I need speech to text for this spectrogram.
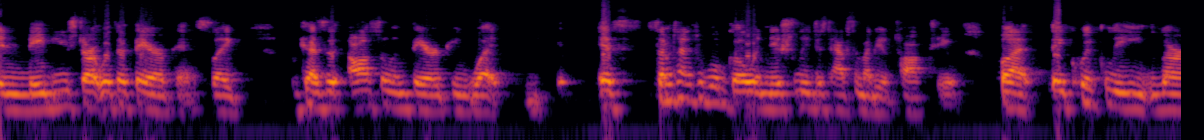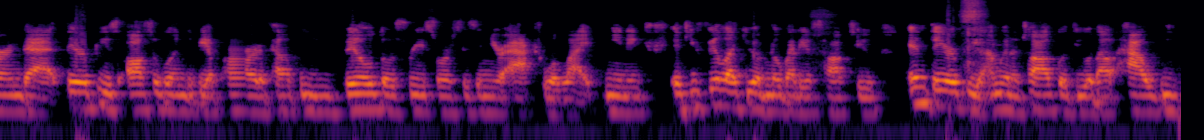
and maybe you start with a therapist, like because also in therapy, what it's sometimes people go initially just have somebody to talk to, but they quickly learn that therapy is also going to be a part of helping you build those resources in your actual life. Meaning, if you feel like you have nobody to talk to in therapy, I'm going to talk with you about how we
